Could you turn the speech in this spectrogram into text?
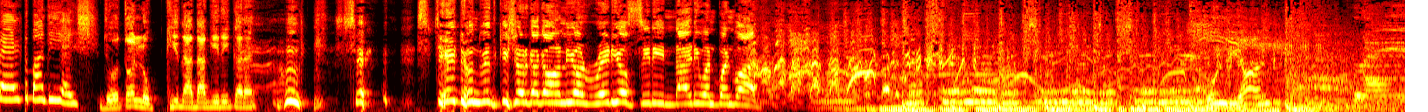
બેલ્ટ બાંધી આવીશ. જો તો લુખ્ખી દાદાગીરી કરે. સ્ટે tune with Kishore Kaka only on radio city 91.1 only on Radio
